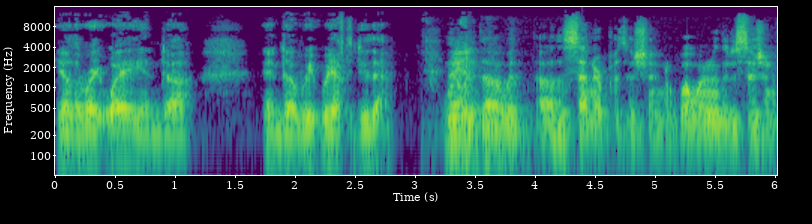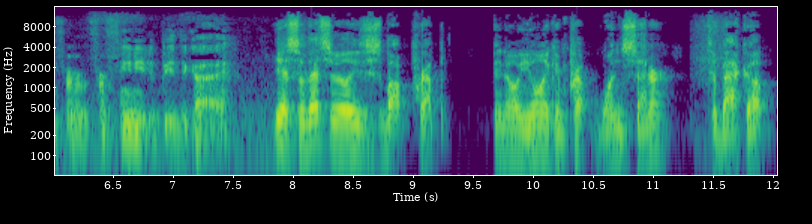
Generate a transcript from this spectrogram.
you know, the right way, and uh, and uh, we we have to do that. And with uh, with uh, the center position, what went into the decision for for Feeney to be the guy? Yeah, so that's really just about prep. You know, you only can prep one center to back up.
